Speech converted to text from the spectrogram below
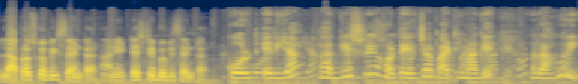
लॅप्रोस्कोपिक सेंटर आणि test tube baby centre court area Bhagyashree हॉटेलच्या पाठीमागे राहुरी.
